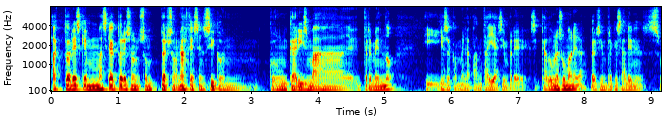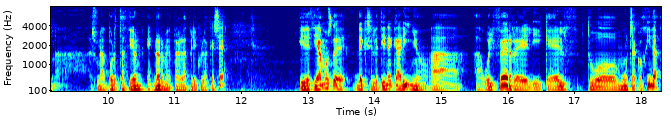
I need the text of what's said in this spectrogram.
actores que más que actores son, son personajes en sí con, con un carisma eh, tremendo y que se comen la pantalla siempre, cada uno a su manera, pero siempre que salen es una, es una aportación enorme para la película que sea. Y decíamos de, de que se le tiene cariño a, a Will Ferrell y que él tuvo mucha acogida.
